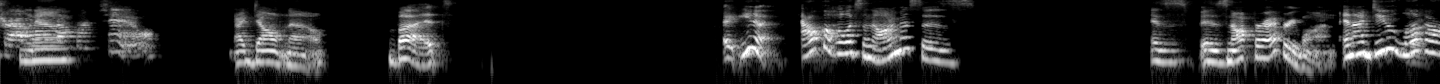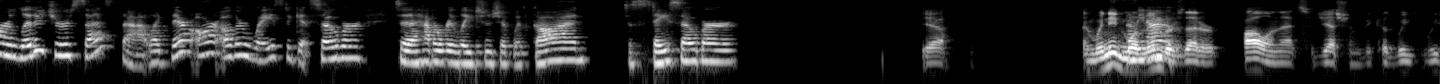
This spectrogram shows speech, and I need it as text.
Shrapnel you know, number two I don't know. But uh, you know, Alcoholics Anonymous is is is not for everyone. And I do love right. how our literature says that. Like there are other ways to get sober, to have a relationship with God, to stay sober. Yeah. And we need more I mean, members I, that are following that suggestion because we we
